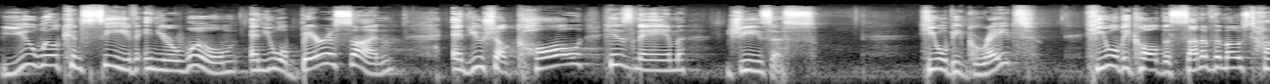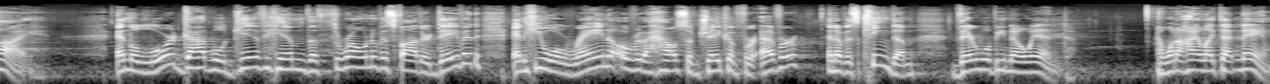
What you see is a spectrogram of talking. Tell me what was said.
you will conceive in your womb, and you will bear a son, and you shall call his name Jesus. He will be great, he will be called the Son of the Most High and the Lord God will give him the throne of his father David, and he will reign over the house of Jacob forever, and of his kingdom there will be no end. I want to highlight that name.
